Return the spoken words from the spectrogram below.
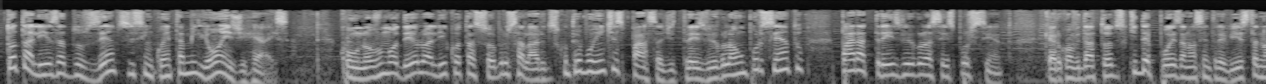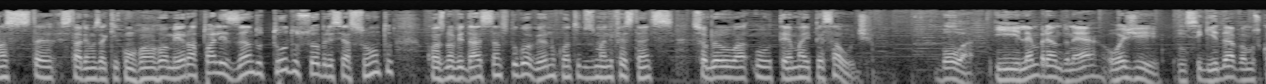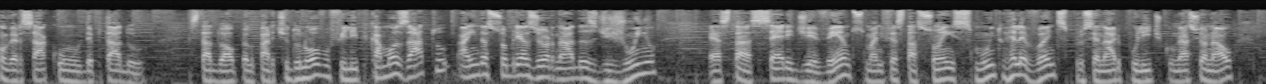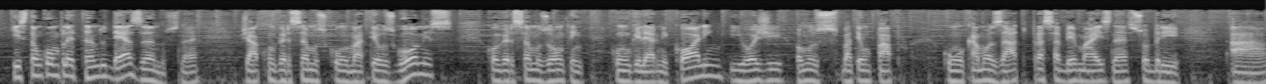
totaliza 250 milhões de reais. Com o novo modelo, a alíquota sobre o salário dos contribuintes passa de 3,1% para 3,6%. Quero convidar todos que depois da nossa entrevista nós estaremos aqui com o Juan Romero atualizando tudo sobre esse assunto, com as novidades tanto do governo quanto dos manifestantes sobre o, o tema IP Saúde. Boa. E lembrando, né, hoje em seguida vamos conversar com o deputado estadual pelo Partido Novo, Felipe Camozato, ainda sobre as jornadas de junho esta série de eventos, manifestações muito relevantes para o cenário político nacional que estão completando 10 anos, né? Já conversamos com o Matheus Gomes, conversamos ontem com o Guilherme Collin e hoje vamos bater um papo com o Camozato para saber mais, né, sobre a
